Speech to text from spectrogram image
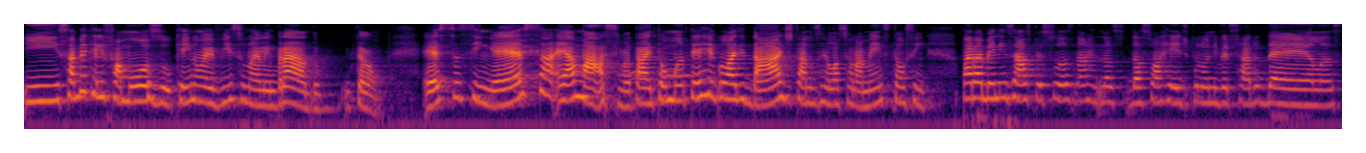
E sabe aquele famoso quem não é visto não é lembrado? Então, essa, sim, essa é a máxima, tá? Então, manter regularidade, tá? Nos relacionamentos. Então, assim, parabenizar as pessoas na, na, da sua rede pelo aniversário delas,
